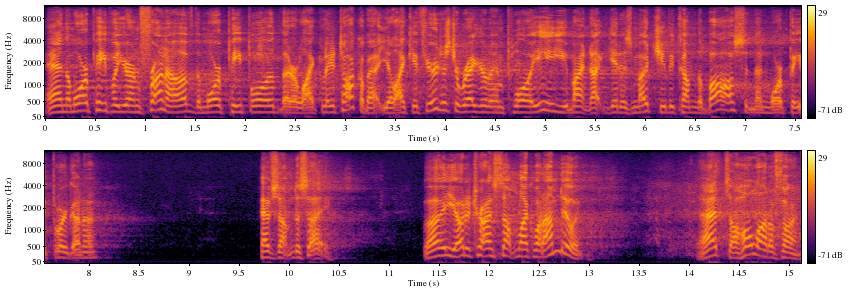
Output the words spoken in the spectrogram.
And the more people you're in front of, the more people that are likely to talk about you. Like if you're just a regular employee, you might not get as much, you become the boss, and then more people are gonna have something to say. Well, you ought to try something like what I'm doing. That's a whole lot of fun.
